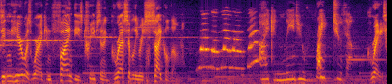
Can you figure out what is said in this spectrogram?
didn't hear was where I can find these creeps and aggressively recycle them. I can lead you right to them. Great.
